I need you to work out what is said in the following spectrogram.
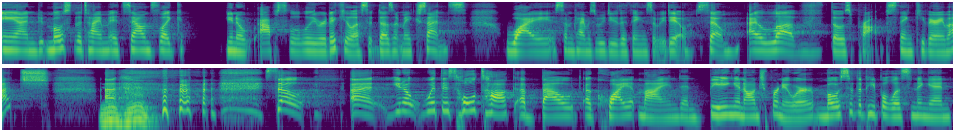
And most of the time, it sounds like you know, absolutely ridiculous. It doesn't make sense why sometimes we do the things that we do. So I love those prompts. Thank you very much. Mm-hmm. Uh, so, uh, you know, with this whole talk about a quiet mind and being an entrepreneur, most of the people listening in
